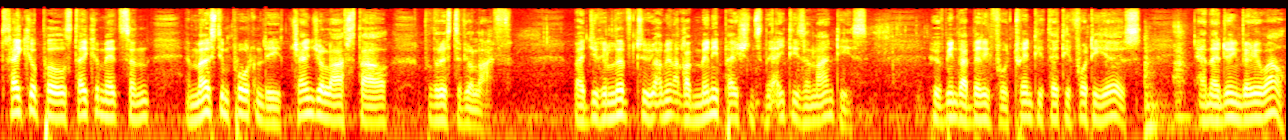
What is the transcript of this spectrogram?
Take your pills, take your medicine, and most importantly, change your lifestyle for the rest of your life. But you can live to. I mean, I've got many patients in the 80s and 90s who've been diabetic for 20, 30, 40 years, and they're doing very well.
